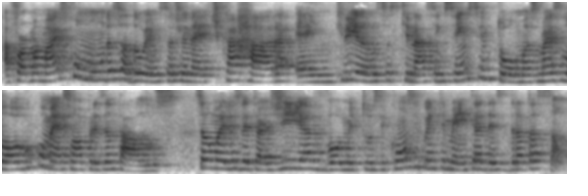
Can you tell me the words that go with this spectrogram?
A forma mais comum dessa doença genética rara é em crianças que nascem sem sintomas, mas logo começam a apresentá-los são eles letargia, vômitos e, consequentemente, a desidratação.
